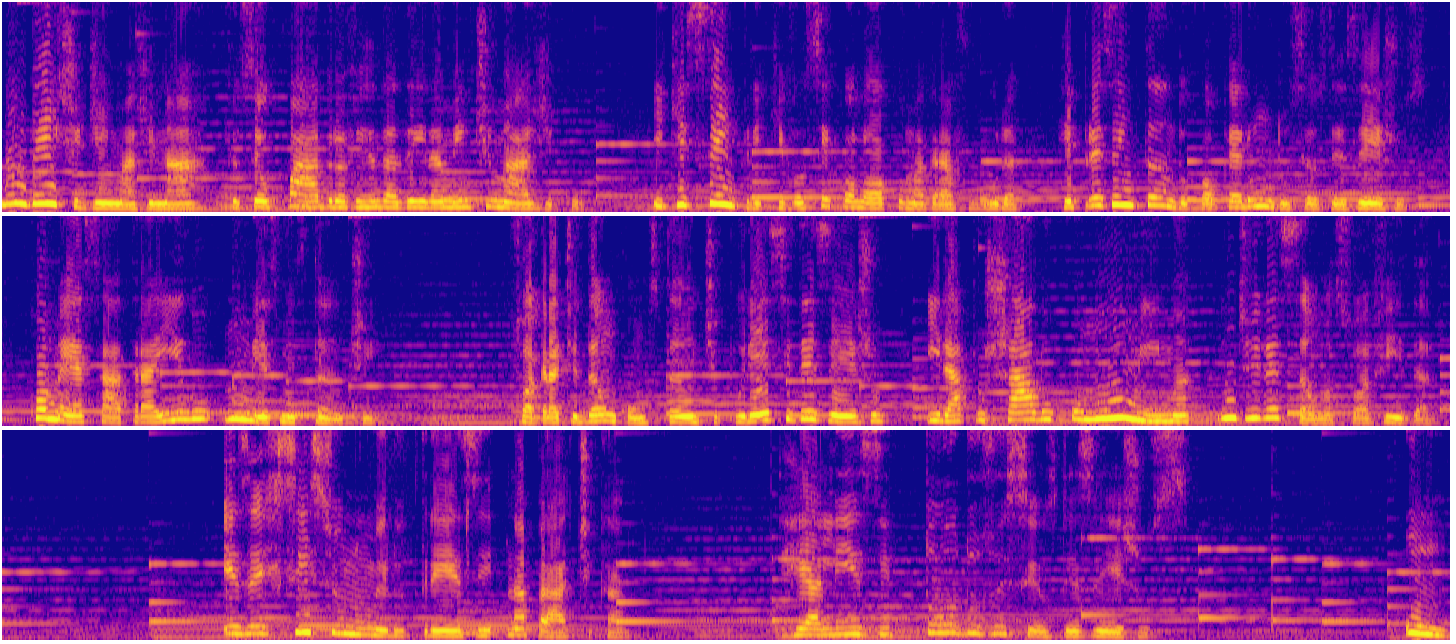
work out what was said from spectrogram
Não deixe de imaginar que o seu quadro é verdadeiramente mágico e que sempre que você coloca uma gravura representando qualquer um dos seus desejos, começa a atraí-lo no mesmo instante. Sua gratidão constante por esse desejo irá puxá-lo como um imã em direção à sua vida. Exercício número 13 na prática. Realize todos os seus desejos. 1. Um,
